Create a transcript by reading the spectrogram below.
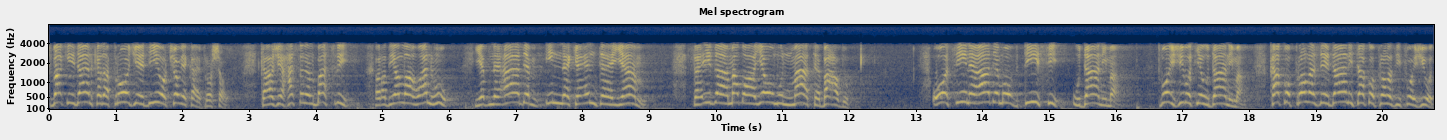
Svaki dan kada prođe dio čovjeka je prošao. Kaže Hasan al-Basri radijallahu anhu jebne Adem inneke ente jam fa iza mada jevmun mate ba'du o sine Ademov ti si u danima tvoj život je u danima kako prolaze dani tako prolazi tvoj život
